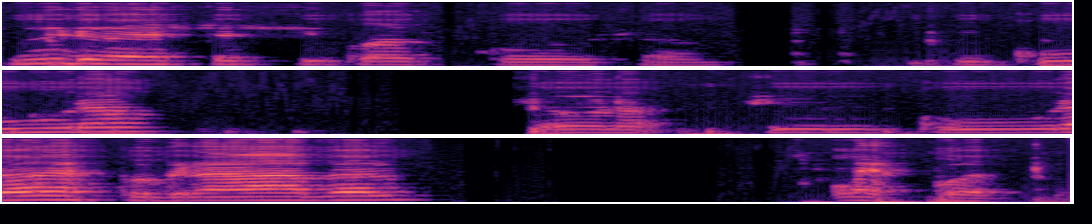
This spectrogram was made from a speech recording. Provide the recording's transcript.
qui deve esserci qualcosa sicuro sono sicuro ecco gravel ecco ecco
